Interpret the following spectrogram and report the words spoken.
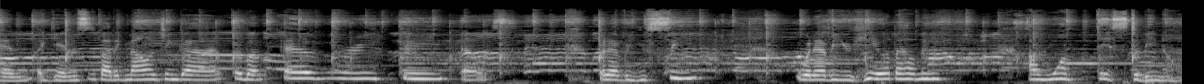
And again, this is about acknowledging God above everything else. Whatever you see, whatever you hear about me, I want this to be known.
